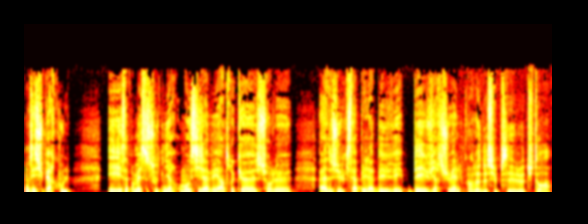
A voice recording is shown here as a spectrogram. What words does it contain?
donc c'est super cool et ça permet de se soutenir moi aussi j'avais un truc euh, sur le à la dessus qui s'appelait la BUV BU virtuelle Alors là-dessus, c'est le tutorat.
